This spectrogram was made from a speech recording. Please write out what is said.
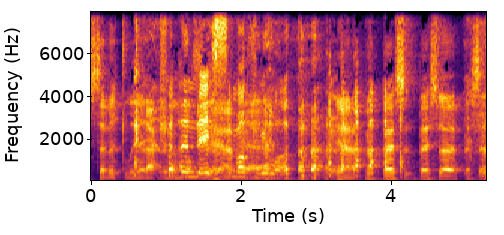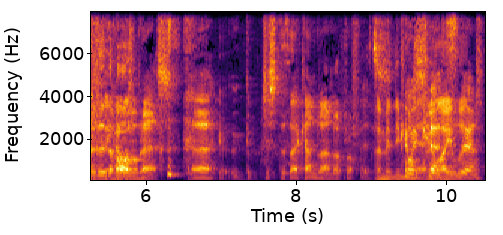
Sefydlu yr actual Ynys Mothville. Ie, be sa... Sefydlu'r holl bres. Just ytha canran o'r profit. Yn mynd i Mothville Island.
